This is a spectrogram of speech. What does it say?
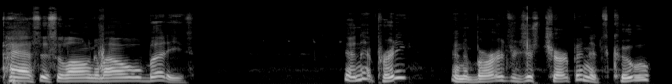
pass this along to my old buddies. Isn't that pretty? And the birds are just chirping. It's cool.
